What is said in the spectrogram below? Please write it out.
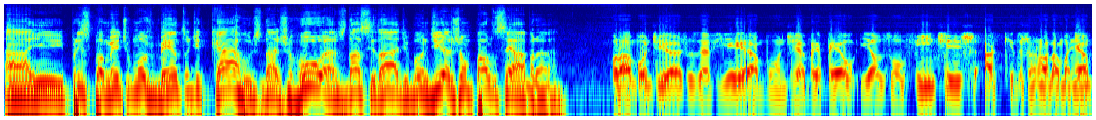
Aí, ah, principalmente o movimento de carros nas ruas da cidade. Bom dia, João Paulo Seabra. Olá, bom dia, José Vieira, bom dia, Bebel e aos ouvintes aqui do Jornal da Manhã.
